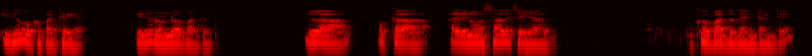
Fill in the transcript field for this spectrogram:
ఇది ఒక ప్రక్రియ ఇది రెండవ పద్ధతి. ఇలా ఒక ఐదు నిమిషాలు చేయాలి. ఇంకో పద్ధతి ఏంటంటే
